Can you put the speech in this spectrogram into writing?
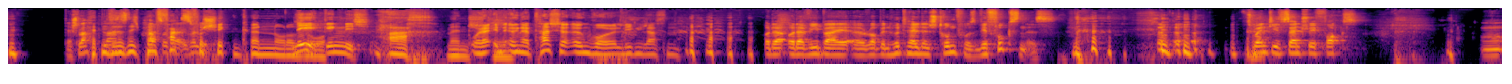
Der Schlachtplan Hätten sie das nicht per Fax verschicken können oder Nee, so? ging nicht. Ach, Mensch. Oder in irgendeiner Tasche irgendwo liegen lassen. Oder, oder wie bei äh, Robin Hood Held in Strumpfhosen. Wir fuchsen es. 20th Century Fox. Mm.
